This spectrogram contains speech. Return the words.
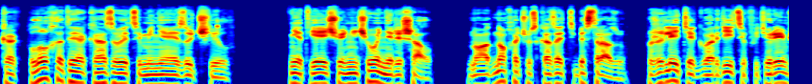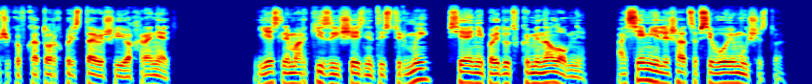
Как плохо ты, оказывается, меня изучил. Нет, я еще ничего не решал. Но одно хочу сказать тебе сразу. Пожалей тех гвардейцев и тюремщиков, которых приставишь ее охранять. Если маркиза исчезнет из тюрьмы, все они пойдут в каменоломни, а семьи лишатся всего имущества.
